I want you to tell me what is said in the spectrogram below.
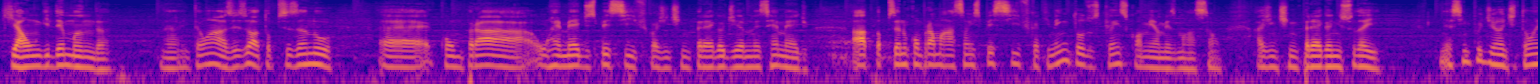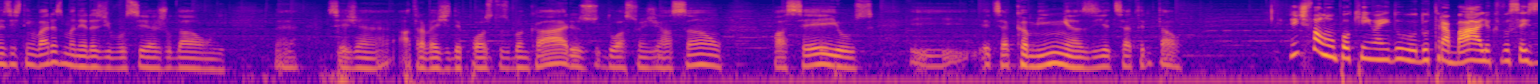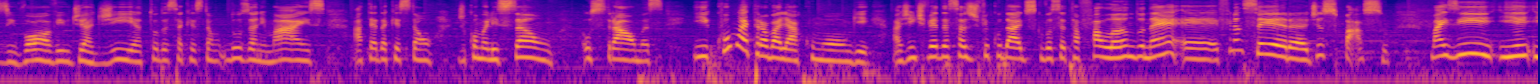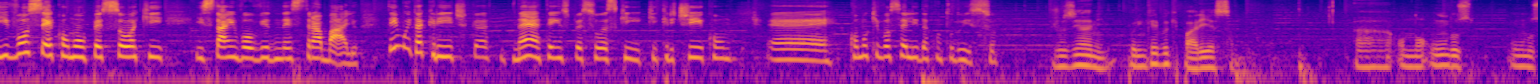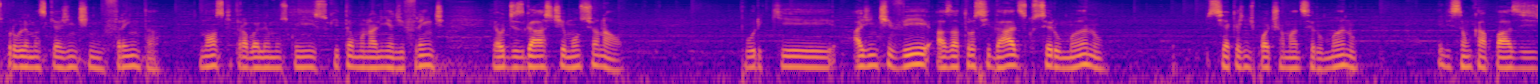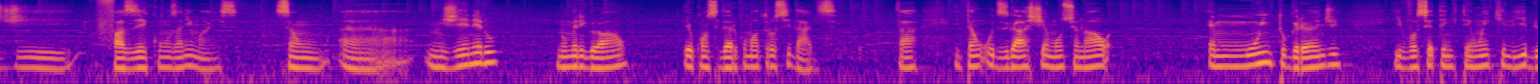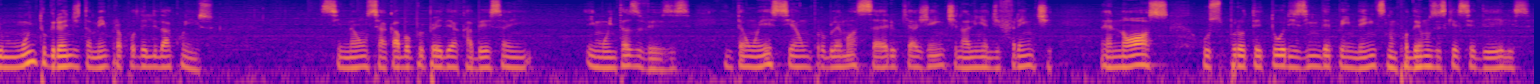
que a ONG demanda. Né? Então, ah, às vezes, estou precisando é, comprar um remédio específico, a gente emprega o dinheiro nesse remédio. Ah, estou precisando comprar uma ração específica, que nem todos os cães comem a mesma ração. A gente emprega nisso daí e assim por diante. Então existem várias maneiras de você ajudar a ONG, né? seja através de depósitos bancários, doações de ração, passeios e etc, caminhas e etc e tal. A gente falou um pouquinho aí do, do, trabalho que vocês desenvolvem, o dia a dia, toda essa questão dos animais, até da questão de como eles são, os traumas. E como é trabalhar com ONG? A gente vê dessas dificuldades que você está falando, né? É, financeira, de espaço. Mas e, e, e você, como pessoa que está envolvido nesse trabalho? Tem muita crítica, né? Tem as pessoas que, que criticam. É, como que você lida com tudo isso? Josiane, por incrível que pareça, uh, um, dos, um dos problemas que a gente enfrenta, nós que trabalhamos com isso, que estamos na linha de frente, é o desgaste emocional. Porque a gente vê as atrocidades que o ser humano, se é que a gente pode chamar de ser humano, eles são capazes de fazer com os animais. São uh, em gênero, número igual, eu considero como atrocidades, tá? Então o desgaste emocional é muito grande e você tem que ter um equilíbrio muito grande também para poder lidar com isso. Senão você acaba por perder a cabeça em, em muitas vezes. Então esse é um problema sério que a gente na linha de frente, né, nós, os protetores independentes, não podemos esquecer deles.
